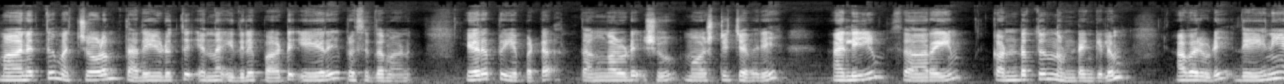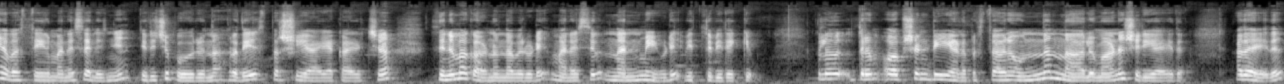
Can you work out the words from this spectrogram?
മാനത്ത് മച്ചോളം തലയെടുത്ത് എന്ന ഇതിലെ പാട്ട് ഏറെ പ്രസിദ്ധമാണ്. ഏറെ പ്രിയപ്പെട്ട തങ്ങളുടെ ഷൂ മോഷ്ടിച്ചവരെ അലിയും സാറയും കണ്ടെത്തുന്നുണ്ടെങ്കിലും അവരുടെ ദയനീയാവസ്ഥയിൽ മനസ്സലിഞ്ഞ് തിരിച്ചു പോരുന്ന ഹൃദയസ്പർശിയായ കാഴ്ച സിനിമ കാണുന്നവരുടെ മനസ്സിൽ നന്മയുടെ വിത്ത് വിതയ്ക്കും അതിൽ ഉത്തരം ഓപ്ഷൻ ഡി ആണ്. പ്രസ്താവന ഒന്നും നാലുമാണ് ശരിയായത്. അതായത്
